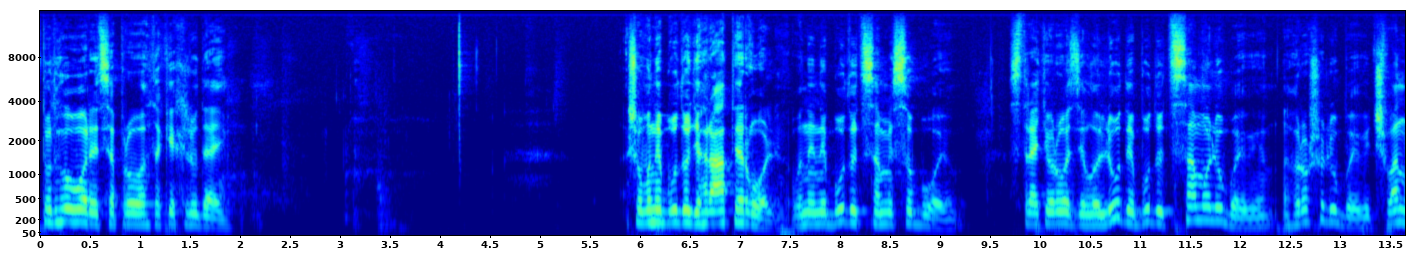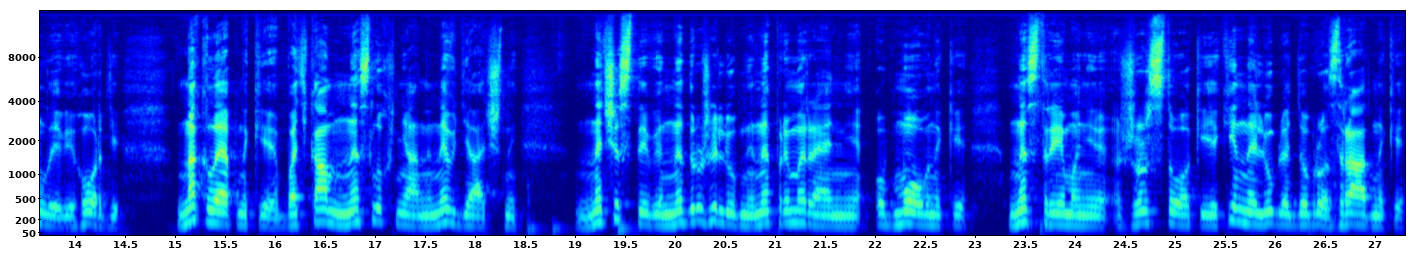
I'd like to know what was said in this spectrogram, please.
Тут говориться про таких людей. Що вони будуть грати роль, вони не будуть самі собою. З третього розділу люди будуть самолюбиві, грошолюбиві, чванливі, горді, наклепники, батькам неслухняні, невдячні, нечестиві, недружелюбні, непримиренні, обмовники, нестримані, жорстокі, які не люблять добро, зрадники,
